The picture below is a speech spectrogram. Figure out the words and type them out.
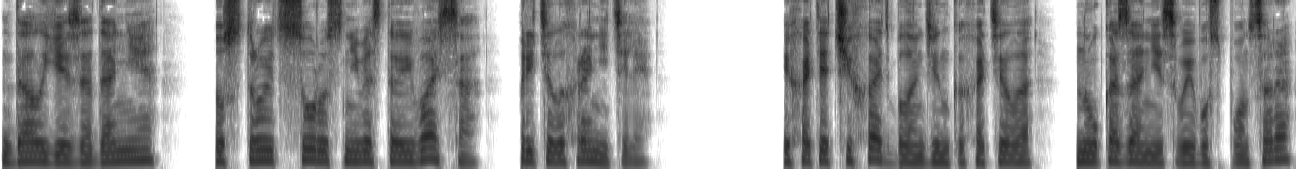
Дал ей задание устроить ссору с невестой Вайса при телохранителе. И хотя чихать блондинка хотела на указание своего спонсора,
